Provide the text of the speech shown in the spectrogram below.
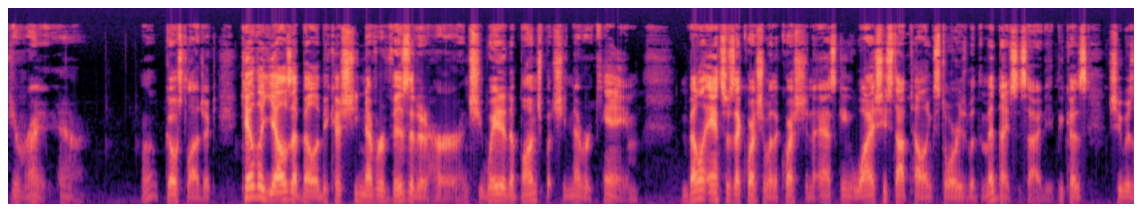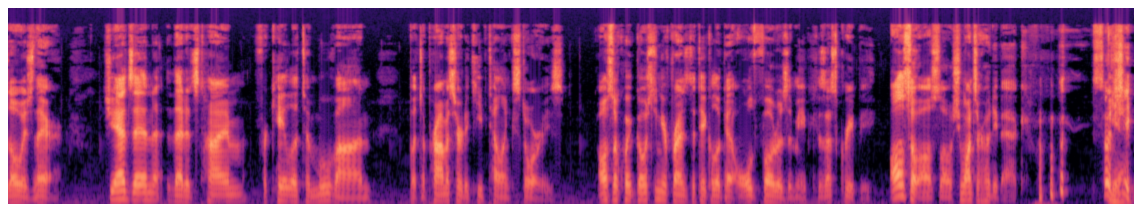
You're right. Yeah. Well, ghost logic. Kayla yells at Bella because she never visited her, and she waited a bunch, but she never came. And Bella answers that question with a question, asking why she stopped telling stories with the Midnight Society because she was always there. She adds in that it's time for Kayla to move on, but to promise her to keep telling stories. Also, quit ghosting your friends to take a look at old photos of me because that's creepy. Also, also, she wants her hoodie back. so Yeah. she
